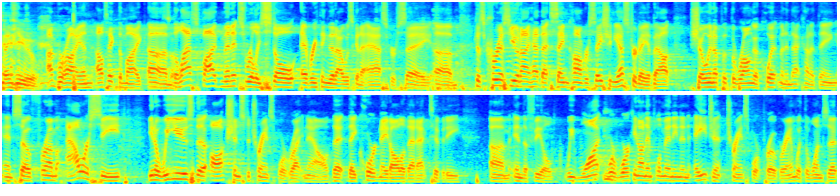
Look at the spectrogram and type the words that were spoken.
thank you. I'm Brian. I'll take the mic. Um, Awesome. The last five minutes really stole everything that I was going to ask or say. Because, Chris, you and I had that same conversation yesterday about showing up with the wrong equipment and that kind of thing. And so, from our seat, you know, we use the auctions to transport right now, that they coordinate all of that activity um, in the field. We want, we're working on implementing an agent transport program with the ones that,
